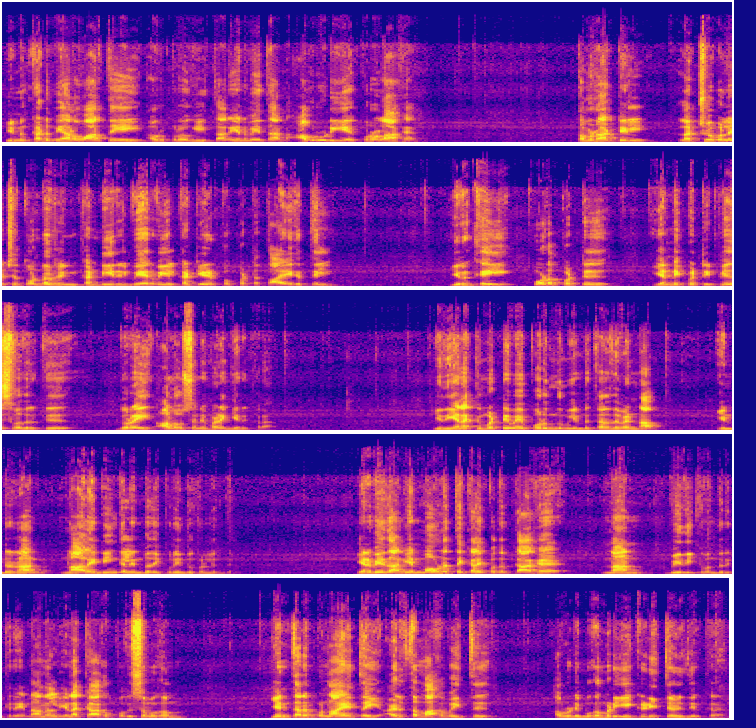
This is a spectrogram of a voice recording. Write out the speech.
இன்னும் கடுமையான வார்த்தையை அவர் பிரயோகித்தார். எனவே தான் அவருடைய குரலாக தமிழ்நாட்டில் லட்சோப லட்ச தொண்டர்களின் கண்ணீரில் வேர்வையில் கட்டியெழுப்பப்பட்ட தாயகத்தில் இருக்கை போடப்பட்டு என்னை பற்றி பேசுவதற்கு துரை ஆலோசனை வழங்கியிருக்கிறார். இது எனக்கு மட்டுமே பொருந்தும் என்று கருத வேண்டாம். இன்று நான் நாளை நீங்கள் என்பதை புரிந்து கொள்ளுங்கள். எனவேதான் என் மௌனத்தை கலைப்பதற்காக நான் வீதிக்கு வந்திருக்கிறேன். ஆனால் எனக்காக பொது சமூகம் என் தரப்பு நாயத்தை அழுத்தமாக வைத்து அவருடைய முகமடியை கிழித்தெழுந்திருக்கிறார்.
